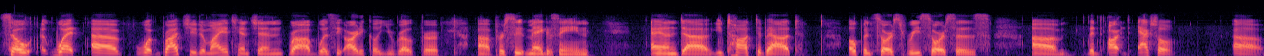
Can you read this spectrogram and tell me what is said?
So, uh, what uh, what brought you to my attention, Rob, was the article you wrote for uh, Pursuit magazine, and uh, you talked about open source resources. Um, the actual uh,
